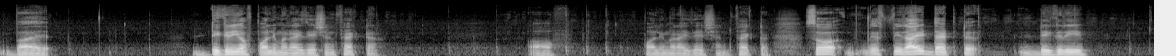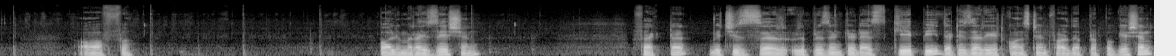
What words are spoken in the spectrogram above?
by degree of polymerization factor of polymerization factor. So, if we write that degree of polymerization factor which is uh, represented as Kp that is the rate constant for the propagation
